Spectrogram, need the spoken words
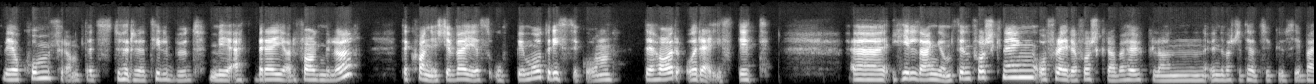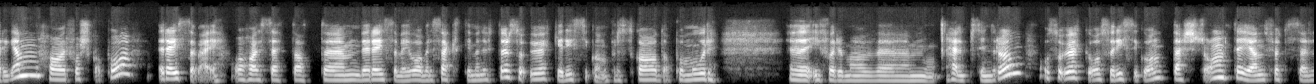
ved å komme fram til et større tilbud med et bredere fagmiljø, det kan ikke veies opp imot risikoen det har å reise dit. Uh, Hilde Engum sin forskning og flere forskere ved Haukeland universitetssykehus i Bergen har forska på reisevei, og har sett at um, ved reisevei over 60 minutter så øker risikoen for skader på mor uh, i form av um, HELP-syndrom. Og så øker også risikoen dersom det er en fødsel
